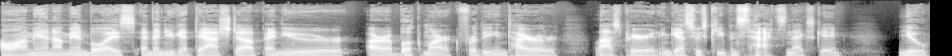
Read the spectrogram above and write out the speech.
oh, I'm in, I'm in, boys. And then you get dashed up and you are a bookmark for the entire last period. And guess who's keeping stats next game? You.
